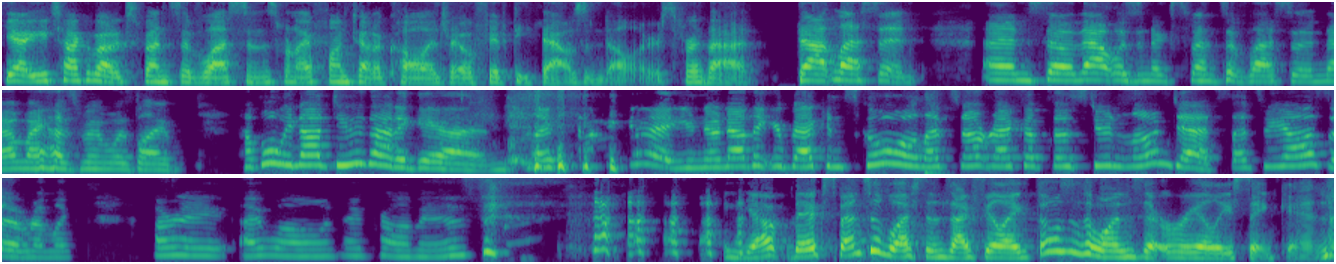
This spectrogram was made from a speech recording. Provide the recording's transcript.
yeah you talk about expensive lessons when i flunked out of college i owe $50000 for that that lesson and so that was an expensive lesson. Now my husband was like, how about we not do that again? Like, good. You know, now that you're back in school, let's not rack up those student loan debts. That's be awesome. And I'm like, all right, I won't. I promise. yep. The expensive lessons, I feel like those are the ones that really sink in.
